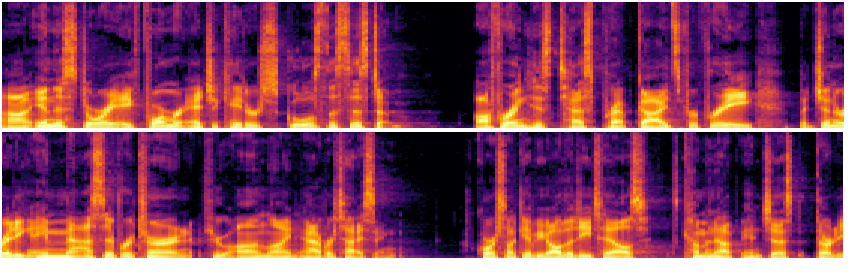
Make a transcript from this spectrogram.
Uh, in this story, a former educator schools the system, offering his test prep guides for free, but generating a massive return through online advertising. Of course, I'll give you all the details. It's coming up in just 30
